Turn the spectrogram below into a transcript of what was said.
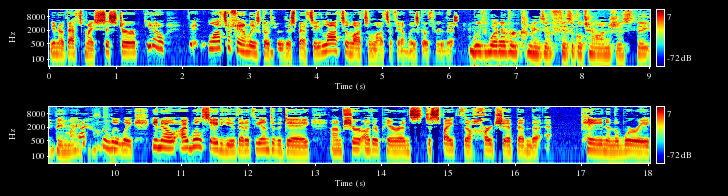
you know, that's my sister." You know, lots of families go through this, Betsy. Lots and lots and lots of families go through this. With whatever kinds of physical challenges they, they might Absolutely. Have. You know, I will say to you that at the end of the day, I'm sure other parents, despite the hardship and the pain and the worry,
